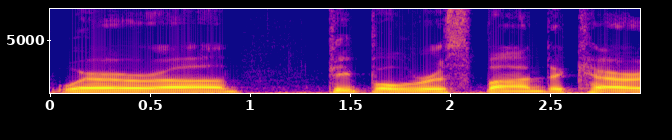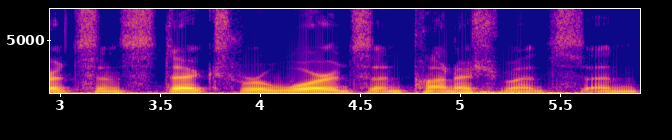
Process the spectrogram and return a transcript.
where uh, people respond to carrots and sticks, rewards and punishments, and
